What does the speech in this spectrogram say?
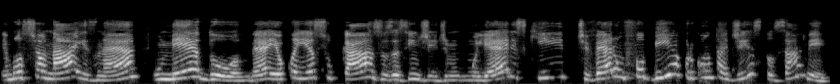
emocionais, né? O medo, né? Eu conheço casos assim de, de mulheres que tiveram fobia por conta disso, sabe?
